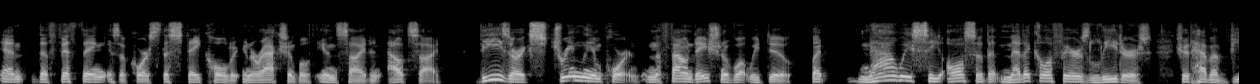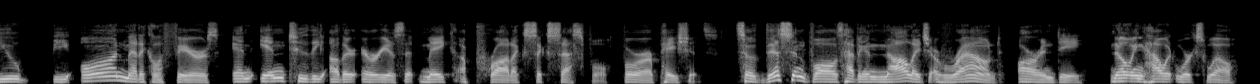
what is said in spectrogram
And the fifth thing is, of course, the stakeholder interaction, both inside and outside. These are extremely important in the foundation of what we do. But now we see also that medical affairs leaders should have a view beyond medical affairs and into the other areas that make a product successful for our patients. So this involves having a knowledge around R&D, knowing how it works well,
